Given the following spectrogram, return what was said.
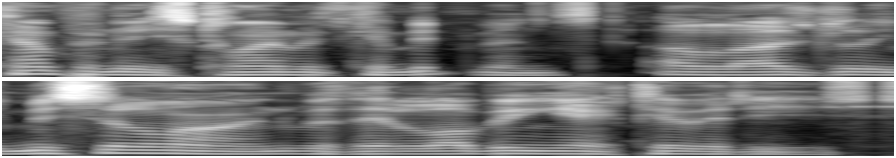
Companies' climate commitments are largely misaligned with their lobbying activities,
